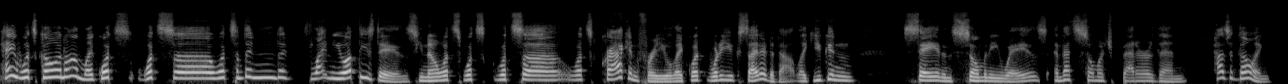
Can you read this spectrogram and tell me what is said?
hey what's going on? Like what's what's uh what's something that's lighting you up these days? You know what's what's what's uh what's cracking for you? Like what what are you excited about? Like you can say it in so many ways and that's so much better than how's it going?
